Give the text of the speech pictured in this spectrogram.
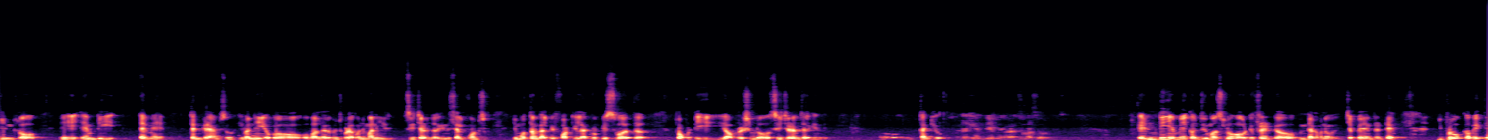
దీంట్లో ఎండిఎంఏ టెన్ గ్రామ్స్ ఇవన్నీ ఒక వాళ్ళ దగ్గర నుంచి కూడా కొన్ని మనీ సీజ్ చేయడం జరిగింది సెల్ ఫోన్స్ ఈ మొత్తం కలిపి forty lakh rupees worth property ఈ ఆపరేషన్లో సీజ్ చేయడం జరిగింది. థ్యాంక్ యూ ఎన్డిఎంఏ కన్జ్యూమర్స్లో డిఫరెంట్ ఇందాక మనం చెప్పేది ఏంటంటే ఇప్పుడు ఒక్క వ్యక్తి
